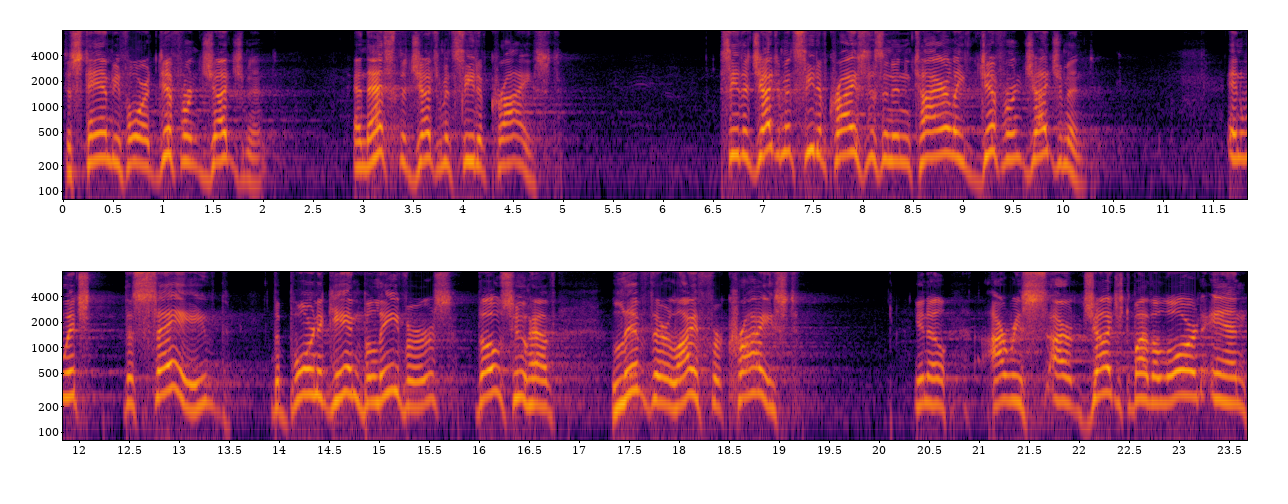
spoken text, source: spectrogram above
to stand before a different judgment, and that's the judgment seat of Christ. See, the judgment seat of Christ is an entirely different judgment in which the saved, the born again believers, those who have lived their life for Christ, you know, are, are judged by the Lord and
